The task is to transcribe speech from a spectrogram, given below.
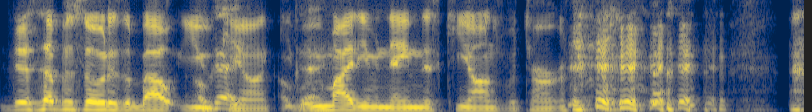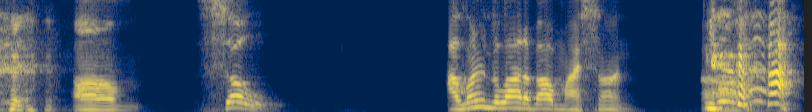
This episode is about you, Okay, Keon. okay. We might even name this Keon's return. um. So I learned a lot about my son.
